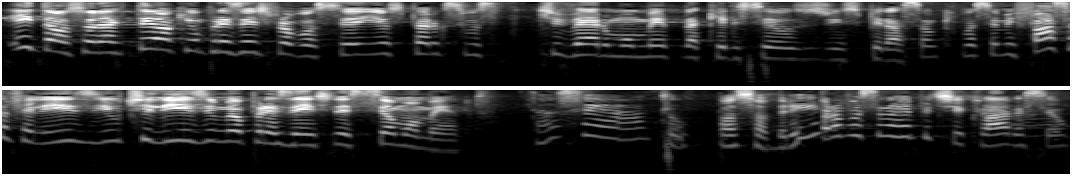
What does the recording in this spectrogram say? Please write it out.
Então, Sônia, tenho aqui um presente para você e eu espero que se você tiver um momento daqueles seus de inspiração, que você me faça feliz e utilize o meu presente nesse seu momento. Tá certo. Posso abrir? Para você não repetir, claro, é seu.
